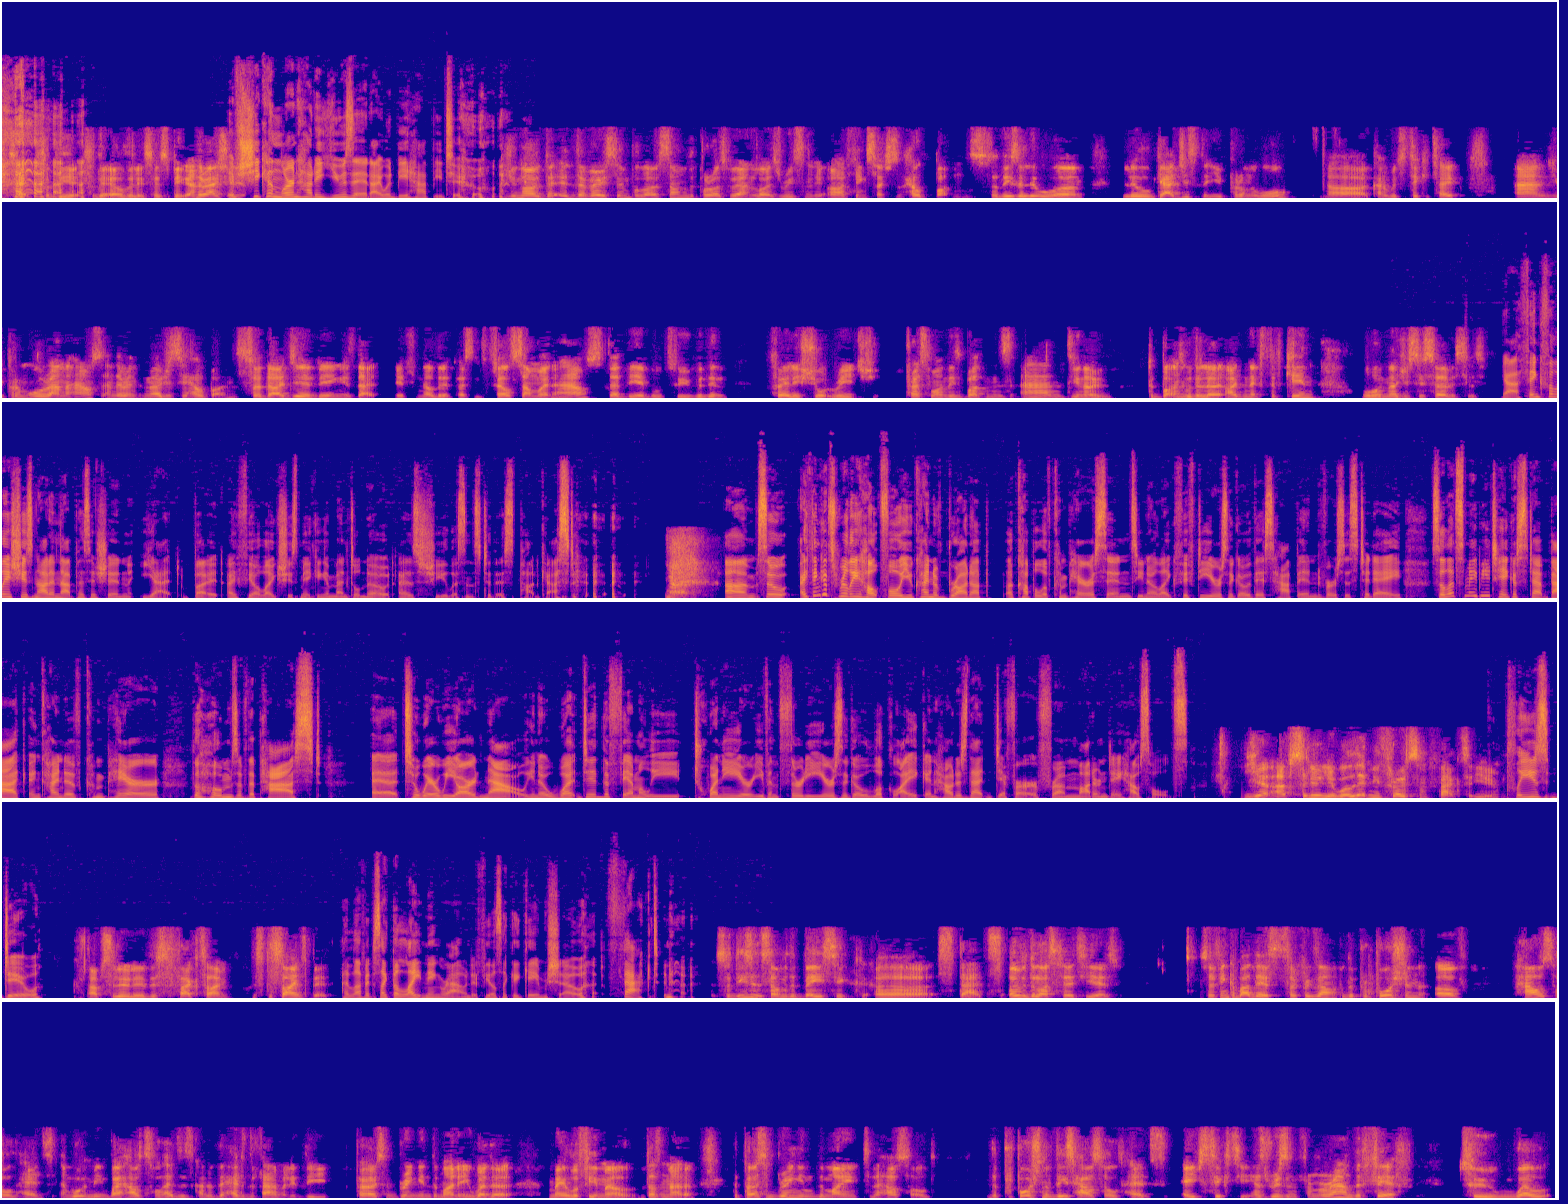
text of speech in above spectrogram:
for the for the elderly, so to speak. And they're actually if she can learn how to use it, I would be happy to. you know, they're, they're very simple. Uh, some of the products we analyzed recently are things such as help buttons. So these are little um, little gadgets that you put on the wall, uh, kind of with sticky tape, and you put them all around the house and they're emergency help buttons. So the idea being is that if an elderly person fell somewhere in the house, they'd be able to, within fairly short reach, press one of these buttons and you know the buttons would alert either next of kin or emergency services. Yeah, thankfully she's not in that position yet, but I feel like she's making a mental note as she listens to this podcast. um, so I think it's really helpful. You kind of brought up a couple of comparisons, you know, like 50 years ago this happened versus today. So let's maybe take a step back and kind of compare the homes of the past uh, to where we are now. You know, what did the family 20 or even 30 years ago look like, and how does that differ from modern day households? Yeah, absolutely. Well, let me throw some facts at you. Please do. Absolutely. This is fact time. It's the science bit. I love it. It's like the lightning round. It feels like a game show. Fact. so these are some of the basic uh, stats over the last 30 years. So think about this. So for example, the proportion of household heads, and what we mean by household heads is kind of the head of the family, the person bringing the money, whether male or female, doesn't matter. The person bringing the money into the household the proportion of these household heads age 60 has risen from around the fifth to well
